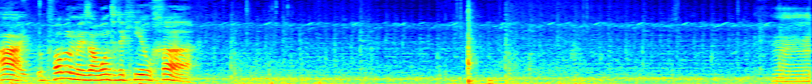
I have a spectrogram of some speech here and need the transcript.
Alright, the problem is I wanted to heal her. Hmm.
